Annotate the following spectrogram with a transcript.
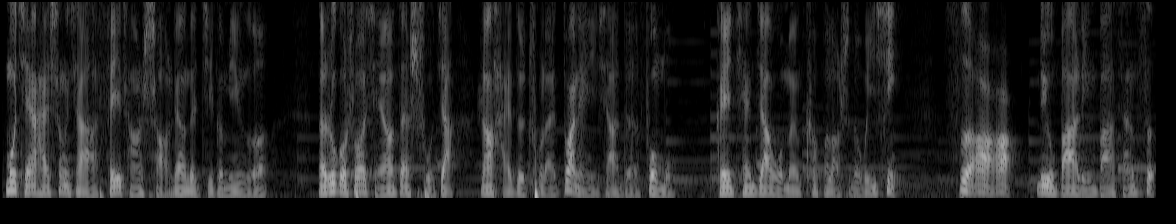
目前还剩下非常少量的几个名额。那如果说想要在暑假让孩子出来锻炼一下的父母，可以添加我们客服老师的微信：四二二六八零八三四，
